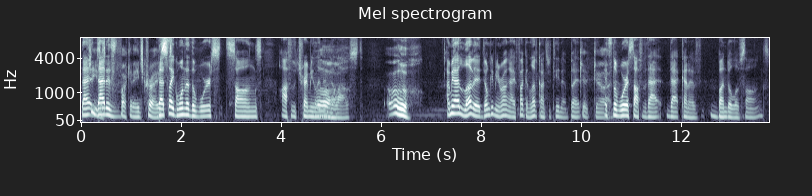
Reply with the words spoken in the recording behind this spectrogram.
That Jesus that is fucking age Christ. that's like one of the worst songs off of Tremulant and. Deloused. oh, I mean, I love it. Don't get me wrong. I fucking love Concertina, but it's the worst off of that that kind of bundle of songs.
